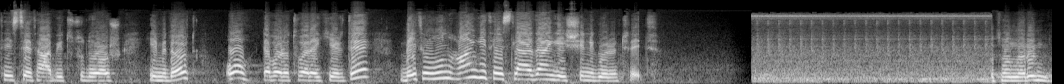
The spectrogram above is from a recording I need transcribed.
teste tabi tutuluyor. 24 o laboratuvara girdi. Betonun hangi testlerden geçtiğini görüntüledi. Betonların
